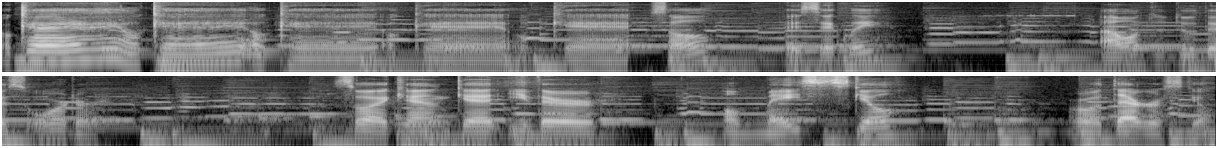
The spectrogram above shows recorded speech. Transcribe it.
Okay, okay, okay, okay, okay. So, basically, I want to do this order. So I can get either a mace skill or a dagger skill.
